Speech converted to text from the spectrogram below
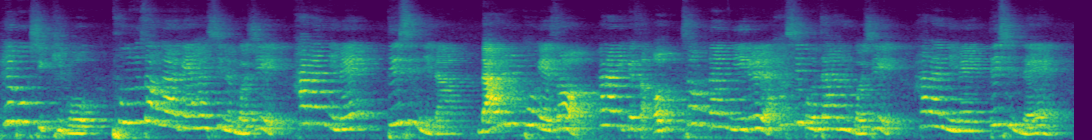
회복시키고 풍성하게 하시는 것이 하나님의 뜻입니다. 나를 통해서 하나님께서 엄청난 일을 하시고자 하는 것이 하나님의 뜻인데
